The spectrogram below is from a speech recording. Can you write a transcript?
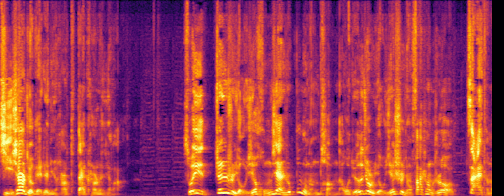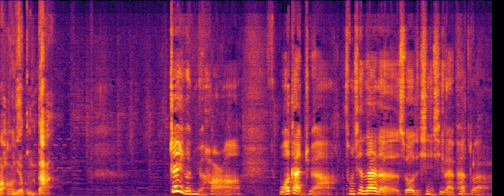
几下就给这女孩带坑里去了。所以真是有些红线是不能碰的。我觉得就是有些事情发生了之后，再他妈好你也滚蛋。这个女孩啊，我感觉啊，从现在的所有的信息来判断，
